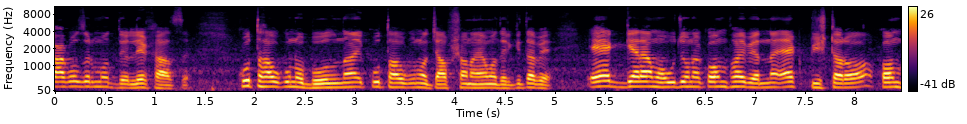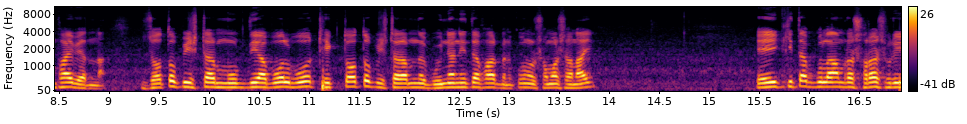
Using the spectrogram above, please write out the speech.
কাগজের মধ্যে লেখা আছে। কোথাও কোনো ভুল নাই, কোথাও কোনো জাপসা নাই আমাদের কিতাবে। এক গ্রাম ওজনে কম পাইবেন না, এক পৃষ্ঠারও কম পাইবেন না। যত পৃষ্ঠার মুখ দিয়া বলব, ঠিক তত পৃষ্ঠার আপনি গুইনা নিতে পারবেন, কোনো সমস্যা নাই। এই কিতাবগুলো আমরা সরাসরি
